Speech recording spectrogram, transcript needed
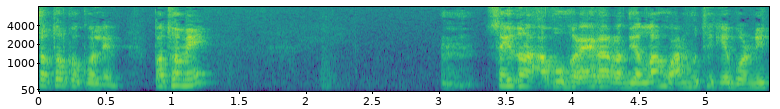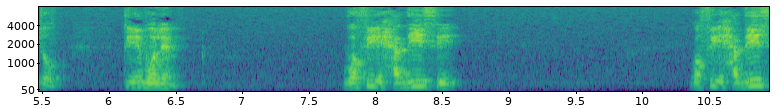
সতর্ক করলেন। প্রথমে সৈয়দনা আবু হুরায়রা রাদিয়াল্লাহু আনহু থেকে বর্ণিত তিনি বলেন ওয়াফি হাদিসি وفي حديث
